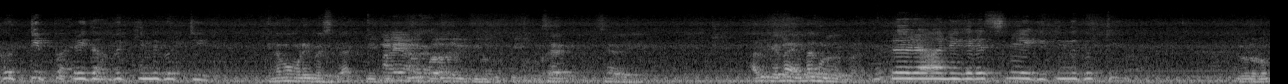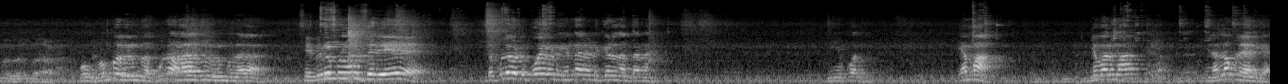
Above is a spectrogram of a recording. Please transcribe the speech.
குட்டி பரிதாபிக்கின்னு குட்டி என்னமோ மொழி பேசுங்க சரி சரி. அதுக்கு என்ன என்ன சொல்லுது ஸ்னேகிக்கின்னு குட்டி ரொம்ப விரும்புகிறாடா ரொம்ப விரும்புதா? புள்ள அழகாக விரும்புதா? சரி விரும்பணும் சரி. இந்த பிள்ளை விட்டு போயிடணும் என்ன வேணும் கேளு நான் தரேன். நீ உட்காந்து ஏம்மா? இங்கே வருமா நீ நல்ல பிள்ளையா இருக்க.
